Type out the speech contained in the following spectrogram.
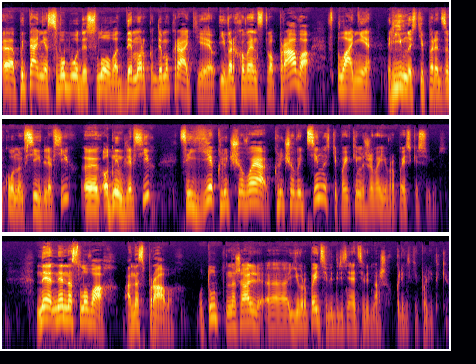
е, питання свободи слова, демор- демократії і верховенства права в плані рівності перед законом всіх для всіх, е, одним для всіх, це є ключове, ключові цінності, по яким живе Європейський Союз. Не, не на словах, а на справах. Отут, на жаль, е, європейці відрізняються від наших українських політиків.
